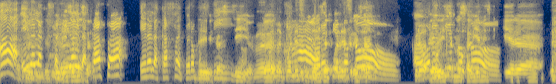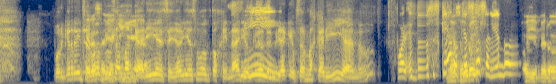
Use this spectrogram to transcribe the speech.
Ah, era la salida de la casa, era la casa de Pedro Castillo. De Castillo claro. ¿Cuál es ah, ahora entiendo todo. ahora entiendo no sabía todo. ni siquiera. ¿Por qué Richard no usa mascarilla? El señor ya es un octogenario, sí. creo que tendría que usar mascarilla, ¿no? entonces, claro, ¿qué hacía saliendo? Oye, pero,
